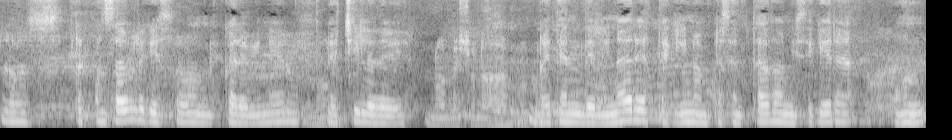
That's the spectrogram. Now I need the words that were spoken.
los responsables que son carabineros de Chile de no han hecho nada reten de Linares hasta aquí no han presentado ni siquiera un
